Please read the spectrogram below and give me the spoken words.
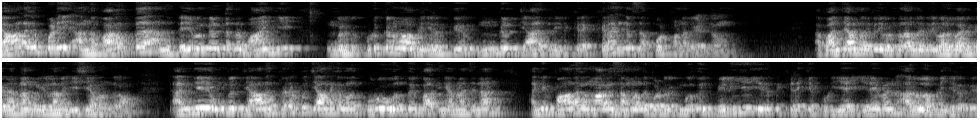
ஜாதகப்படி அந்த வரத்தை அந்த தெய்வங்கள்ட்ட இருந்து வாங்கி உங்களுக்கு கொடுக்கணுமா அப்படிங்கிறதுக்கு உங்கள் ஜாதகத்தில் இருக்கிற கிரகங்கள் சப்போர்ட் பண்ண வேண்டும். அப்போ அஞ்சாம் அதிபதி ஒன்பதாம் அதிபதி வலுவாக இருக்கிறாருன்னா உங்களுக்கு எல்லாமே ஈஸியாக வந்துடும் அங்கே உங்கள் ஜாத பிறப்பு ஜாதகம் குரு வந்து பார்த்தீங்க அப்படின்னாச்சுன்னா அங்கே பாதகமாக சம்மந்தப்பட்டிருக்கும் போது வெளியே இருந்து கிடைக்கக்கூடிய இறைவன் அருள் அப்படிங்கிறது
